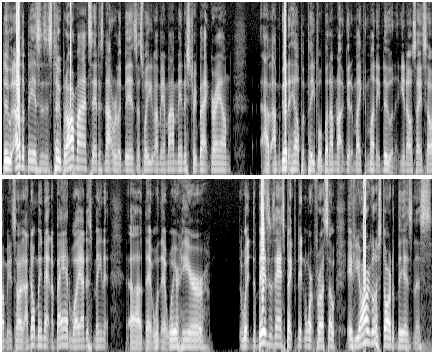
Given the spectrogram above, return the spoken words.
do other businesses too. But our mindset is not really business. We, I mean, my ministry background. I, I'm good at helping people, but I'm not good at making money doing it. You know what I'm saying? So I mean, so I don't mean that in a bad way. I just mean it uh, that that we're here the business aspect didn't work for us. So if you are going to start a business,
